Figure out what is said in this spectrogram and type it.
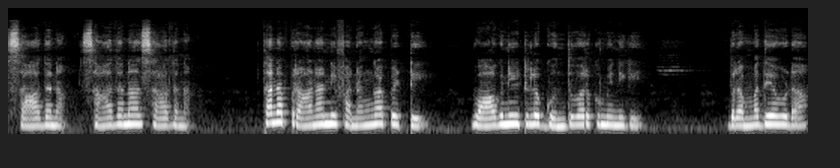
సాధన సాధన సాధన. తన ప్రాణాన్ని ఫనంగా పెట్టి వాగునీటిలో గొంతు వరకు మినిగి బ్రహ్మదేవుడా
